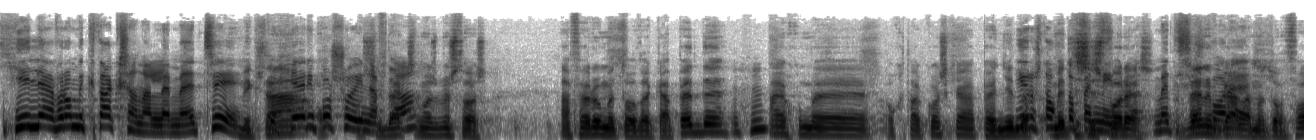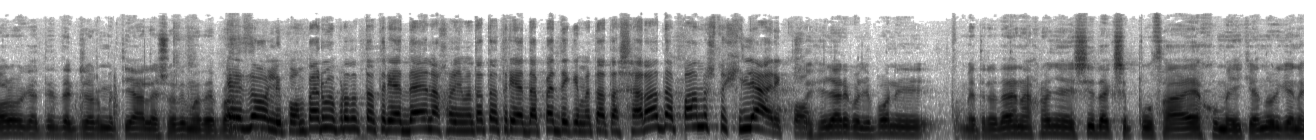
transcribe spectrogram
1000 ευρώ μεικτά ξαναλέμε, έτσι; Μεικτά, Στο χέρι πόσο ο, είναι ο αυτά; συντάξιμος μισθός. Αφαιρούμε το 15, έχουμε 850 Γύρω στα με τις 850, εισφορές. με τις δεν εισφορές. βγάλαμε τον φόρο γιατί δεν ξέρουμε τι άλλα εισοδήματα υπάρχουν. Εδώ λοιπόν παίρνουμε πρώτα τα 31 χρόνια, μετά τα 35 και μετά τα 40, πάμε στο χιλιάρικο. Το χιλιάρικο λοιπόν η- με 31 χρόνια η σύνταξη που θα έχουμε η καινούργια είναι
